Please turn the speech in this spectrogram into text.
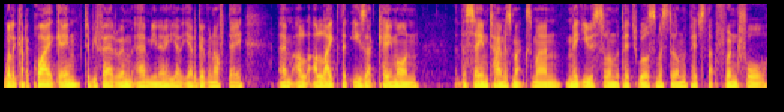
Willock had a quiet game. To be fair to him, um, you know, he had, he had, a bit of an off day. Um, I, I, like that Isak came on at the same time as Maximin. Miggy was still on the pitch. Wilson was still on the pitch. That front four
